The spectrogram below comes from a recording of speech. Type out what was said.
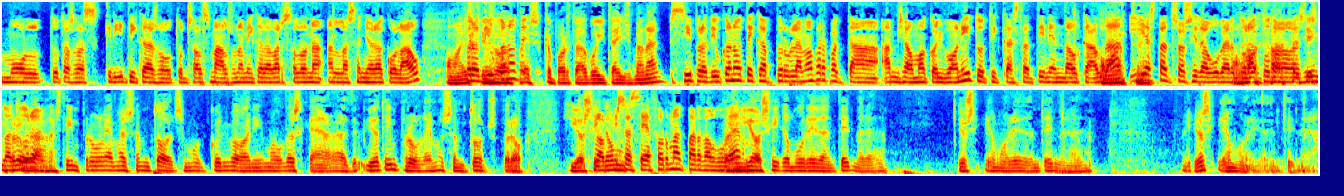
molt totes les crítiques o tots els mals una mica de Barcelona en la senyora Colau, Home, però és que, diu que la, no té... és que porta 8 anys manant. Sí, però diu que no té cap problema per pactar amb Jaume Collboni, tot i que ha estat tinent d'alcalde Home, i ha estat soci de govern durant tota la que Tinc legislatura. problemes, tinc problemes amb tots, amb el Collboni, amb el d'Esquerra. Jo tinc problemes amb tots, però jo sí Però que... el PSC ha format part del Però govern. jo sí que m'hauré d'entendre. Jo sí que m'hauré d'entendre. Jo sí que m'hauré d'entendre.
